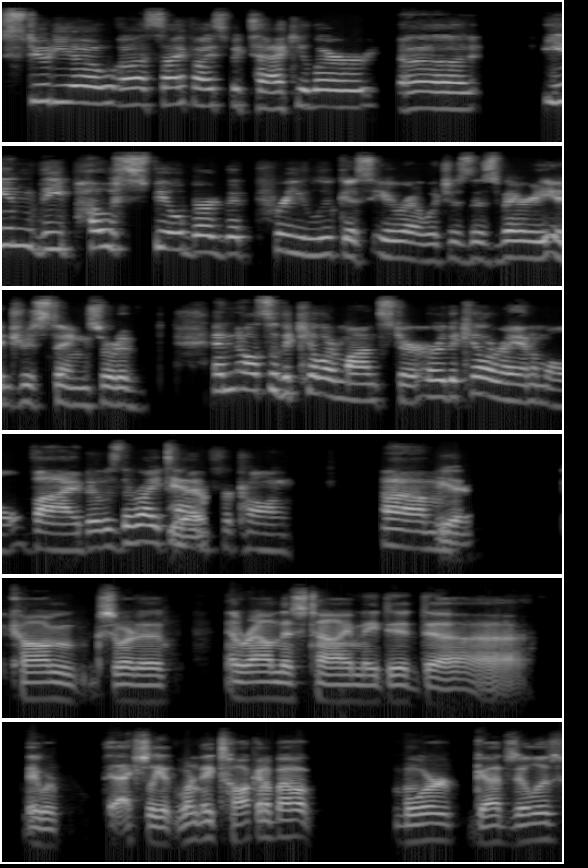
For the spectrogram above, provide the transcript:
studio uh sci-fi spectacular uh in the post Spielberg but pre Lucas era, which is this very interesting sort of and also the killer monster or the killer animal vibe. It was the right time Yeah. for Kong. Um Yeah. Kong sort of around this time they did uh they were actually weren't they talking about more Godzillas?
